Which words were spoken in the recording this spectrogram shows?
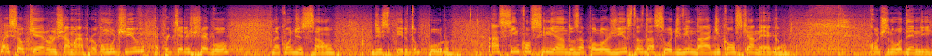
Mas se eu quero lhe chamar por algum motivo, é porque ele chegou na condição de espírito puro. Assim conciliando os apologistas da sua divindade com os que a negam. Continua Denis.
